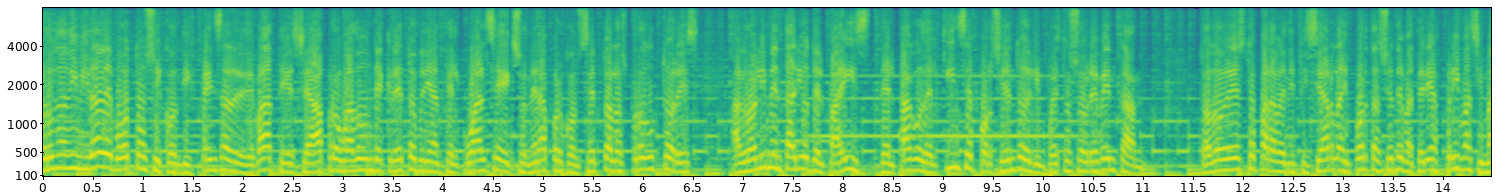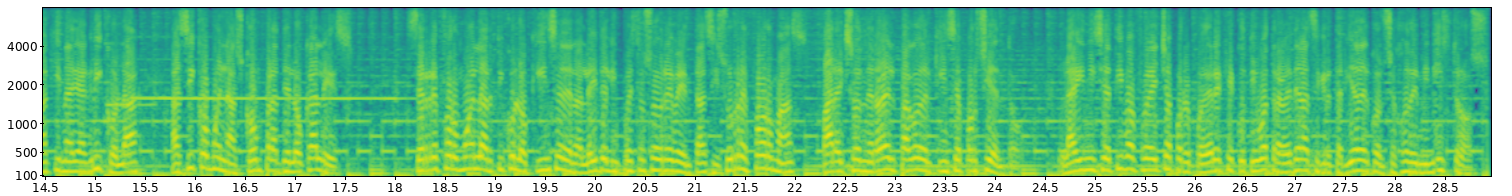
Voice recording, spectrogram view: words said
Por unanimidad de votos y con dispensa de debate, se ha aprobado un decreto mediante el cual se exonera por concepto a los productores agroalimentarios del país del pago del 15% del impuesto sobre venta. Todo esto para beneficiar la importación de materias primas y maquinaria agrícola, así como en las compras de locales. Se reformó el artículo 15 de la Ley del Impuesto sobre Ventas y sus reformas para exonerar el pago del 15%. La iniciativa fue hecha por el Poder Ejecutivo a través de la Secretaría del Consejo de Ministros.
